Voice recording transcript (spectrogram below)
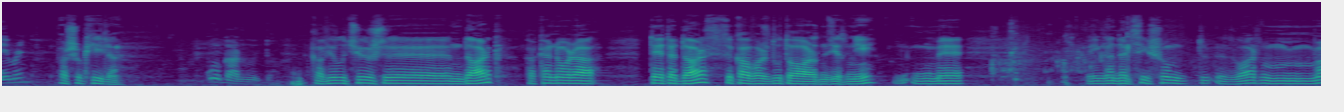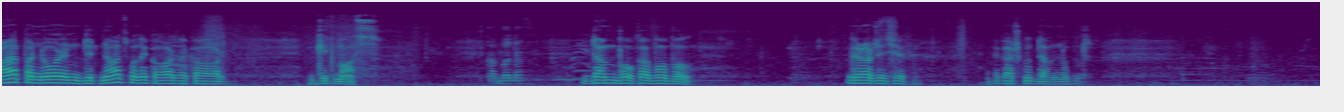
Emrin? Pashuk Hila. Kur ka ardhur këtu? Ka fillu qysh në darkë, ka kanë ora 8 e darkës, ka vazhdu të ardhë gjithnjë, me një ngadalësi shumë të dvartë, ma vonë në orën dy të natës, edhe ka ardhë dhe ka ardhë në kët masë. Ka ba dam? Dam po ka bo bëllë. Gërashën që e ka shku dëmë, nuk të.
